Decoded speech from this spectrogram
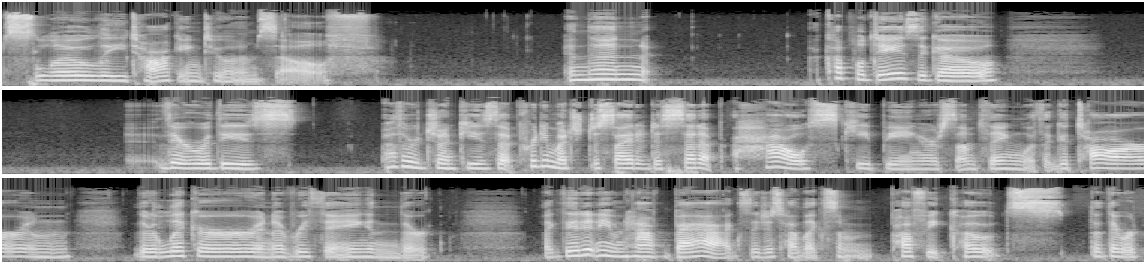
slowly talking to himself. And then a couple days ago there were these other junkies that pretty much decided to set up housekeeping or something with a guitar and their liquor and everything and their like they didn't even have bags. They just had like some puffy coats that they were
